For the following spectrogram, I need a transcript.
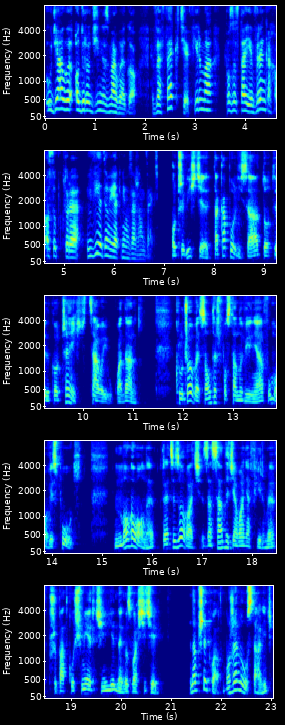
udziały od rodziny zmarłego. W efekcie firma pozostaje w rękach osób, które wiedzą, jak nią zarządzać. Oczywiście taka polisa to tylko część całej układanki. Kluczowe są też postanowienia w umowie spółki. Mogą one precyzować zasady działania firmy w przypadku śmierci jednego z właścicieli. Na przykład możemy ustalić,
